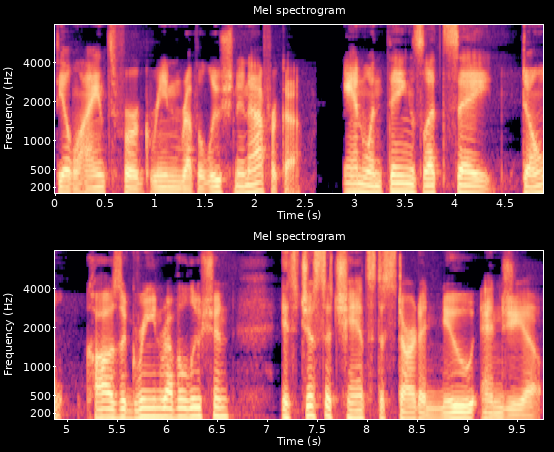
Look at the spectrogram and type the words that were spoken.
the Alliance for a Green Revolution in Africa. And when things, let's say, don't cause a green revolution, it's just a chance to start a new NGO.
